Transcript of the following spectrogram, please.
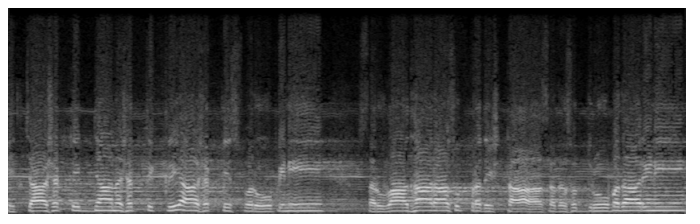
इच्छाशक्ति ज्ञानशक्ति क्रियाशक्ति स्वरूपिणी सर्वाधारा सुप्रतिष्ठा सदसुद्रूपधारिणी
